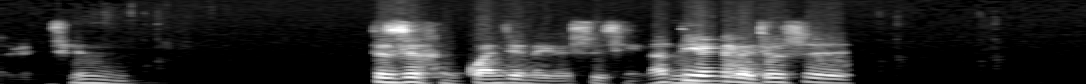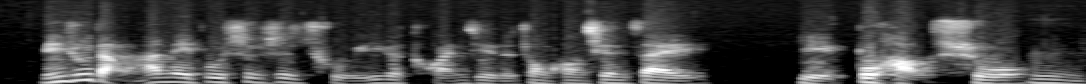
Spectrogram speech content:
的人选。嗯，这是很关键的一个事情。那第二个就是。民主党它内部是不是处于一个团结的状况？现在也不好说。嗯，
